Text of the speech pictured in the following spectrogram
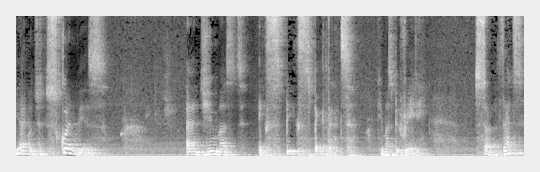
Jy moet skoon wees. And you must be expectant. You must be ready. So that's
